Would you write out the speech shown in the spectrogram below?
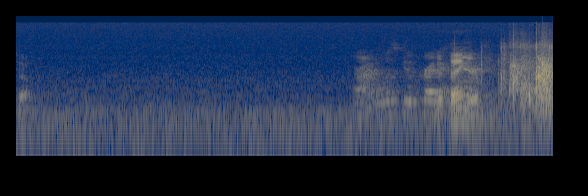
So, All right, well, let's give credit. Yeah, thank you.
